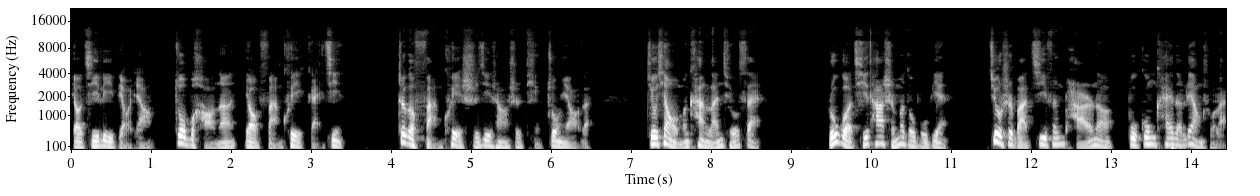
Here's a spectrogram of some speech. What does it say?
要激励表扬，做不好呢要反馈改进。这个反馈实际上是挺重要的。就像我们看篮球赛，如果其他什么都不变，就是把积分牌呢不公开的亮出来，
